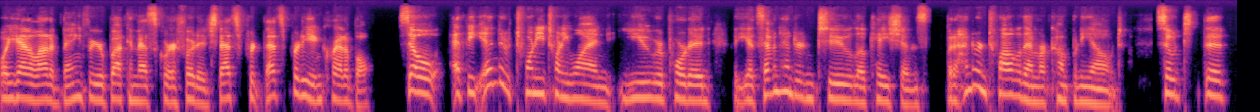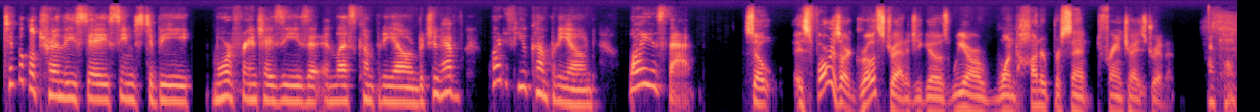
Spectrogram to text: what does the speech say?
Well, you got a lot of bang for your buck in that square footage. That's pre- that's pretty incredible. So at the end of 2021, you reported that you had 702 locations, but 112 of them are company owned. So t- the typical trend these days seems to be more franchisees and less company owned, but you have quite a few company owned. Why is that? So, as far as our growth strategy goes, we are 100% franchise driven. Okay.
